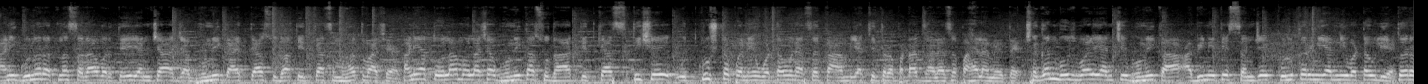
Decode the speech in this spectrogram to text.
आणि गुणरत्न सदावर्ते यांच्या ज्या भूमिका आहेत त्या सुद्धा तितक्याच महत्त्वाच्या आहेत. आणि या तोलामोलाच्या भूमिका सुद्धा तितक्याच अतिशय उत्कृष्टपणे वटवण्याचं काम या चित्रपटात झाल्याचं पाहायला मिळतंय. छगन भुजबळ यांची भूमिका अभिनेते संजय कुलकर्णी यांनी वटवली आहे. तर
